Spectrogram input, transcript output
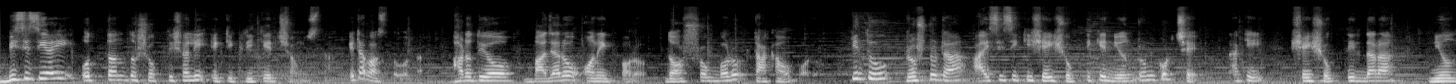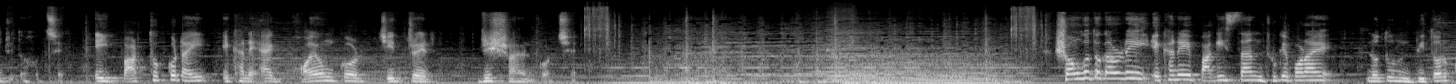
বিসিসিআই অত্যন্ত শক্তিশালী একটি ক্রিকেট সংস্থা। এটা বাস্তবতা। ভারতীয় বাজারও অনেক বড়, দর্শক বড়, টাকাও বড়। কিন্তু প্রশ্নটা আইসিসি কি সেই শক্তিকে নিয়ন্ত্রণ করছে, নাকি সেই শক্তির দ্বারা নিয়ন্ত্রিত হচ্ছে? এই পার্থক্যটাই এখানে এক ভয়ঙ্কর চিত্রের দৃশ্যায়ন করছে। সঙ্গত কারণেই এখানে পাকিস্তান ঢুকে পড়ায় নতুন বিতর্ক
